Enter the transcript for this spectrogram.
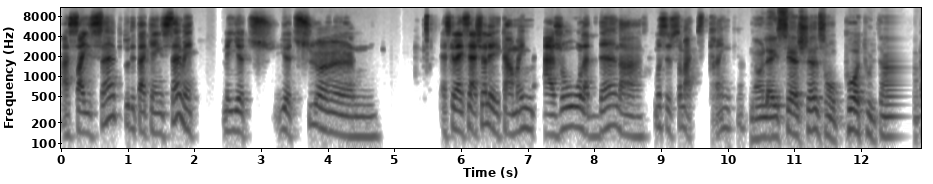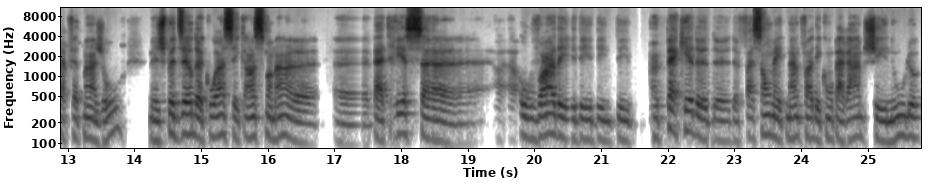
à 1600, puis tout est à 1500, mais, mais y a-tu un. Est-ce que la SCHL est quand même à jour là-dedans? Dans... Moi, c'est ça ma petite crainte. Non, la SCHL ne sont pas tout le temps parfaitement à jour, mais je peux te dire de quoi, c'est qu'en ce moment, euh, Patrice euh, a ouvert un paquet de, façons maintenant de faire des comparables chez nous.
